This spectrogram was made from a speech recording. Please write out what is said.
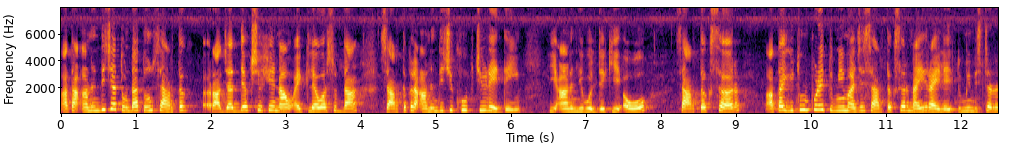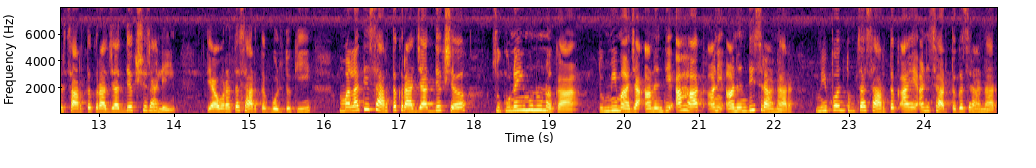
आता आनंदीच्या तोंडातून सार्थक राजाध्यक्ष हे नाव ऐकल्यावर सुद्धा सार्थकला आनंदीची खूप चीड येते. ही आनंदी बोलते की अहो सार्थक सर आता इथून पुढे तुम्ही माझे सार्थक सर नाही राहिले तुम्ही मिस्टर सार्थक राज्याध्यक्ष झाले. त्यावर आता सार्थक बोलतो की मला ते सार्थक राज्याध्यक्ष चुकूनही म्हणू नका. तुम्ही माझ्या आनंदी आहात आणि आनंदीच राहणार. मी पण तुमचा सार्थक आहे आणि सार्थकच राहणार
